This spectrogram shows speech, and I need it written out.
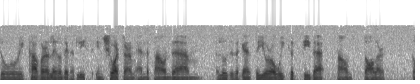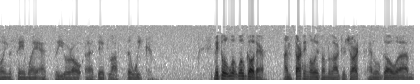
to recover a little bit, at least in short term, and the pound um, loses against the euro, we could see the pound dollar going the same way as the euro uh, did last week. We'll, we'll, we'll, go there. I'm starting always on the larger chart, and we'll go um,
